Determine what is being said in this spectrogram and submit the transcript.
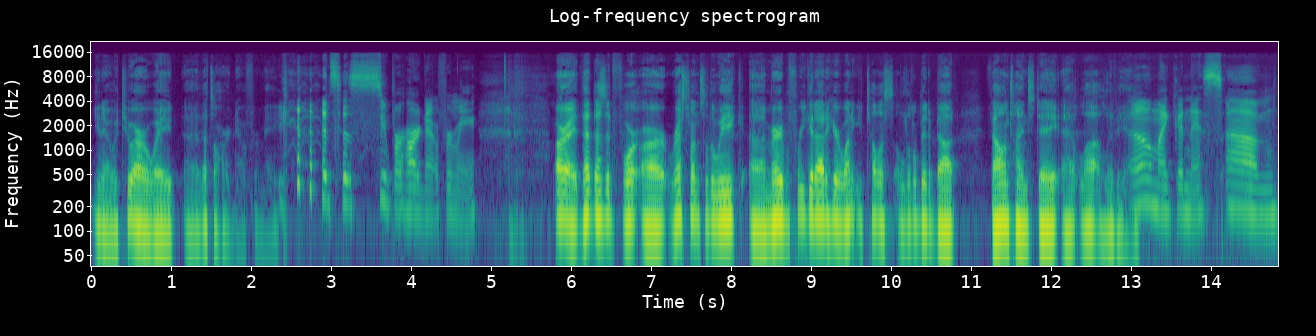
you know, a two hour wait, uh, that's a hard no it's a super hard no for me. All right, that does it for our restaurants of the week. Uh, Mary, before you get out of here, why don't you tell us a little bit about Valentine's Day at L'Olivier? Oh my goodness. Um,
